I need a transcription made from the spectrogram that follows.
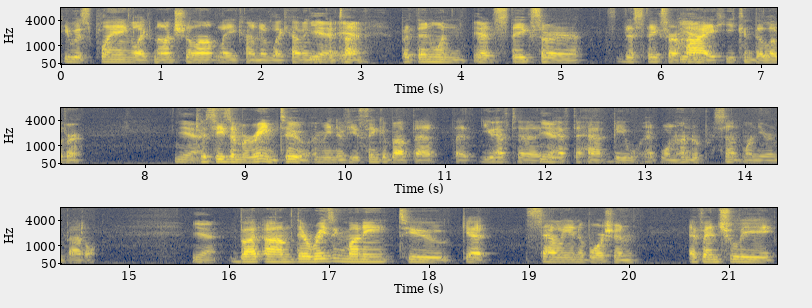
he was playing like nonchalantly, kind of like having Yeah, a good time. yeah. But then when the stakes are the stakes are high, he can deliver Yeah. because he's a marine too. I mean, if you think about that, that you have to you have to have be at one hundred percent when you're in battle. Yeah. But um, they're raising money to get Sally an abortion. Eventually,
